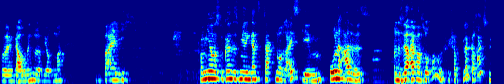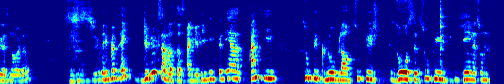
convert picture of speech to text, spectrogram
oder Gaumen oder wie auch immer. Weil ich von mir aus, du könntest mir den ganzen Tag nur Reis geben, ohne alles. Und es wäre einfach so, oh, ich habe lecker Reis gegessen heute. Ich bin echt genügsam, was das angeht. Ich bin eher anti zu viel Knoblauch, zu viel Soße, zu viel jenes und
